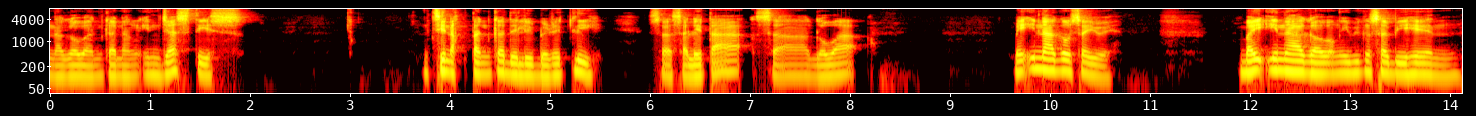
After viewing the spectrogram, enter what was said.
nagawan ka ng injustice, sinaktan ka deliberately sa salita, sa gawa, may inagaw sa iyo eh. By inagaw, ang ibig kong sabihin,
